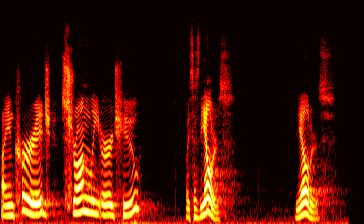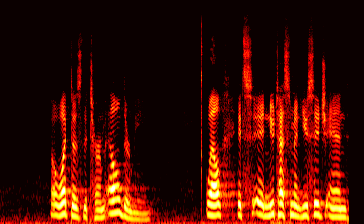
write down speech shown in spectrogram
I encourage, strongly urge who? Well, he says the elders. The elders. Well, what does the term elder mean? Well, it's in New Testament usage and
